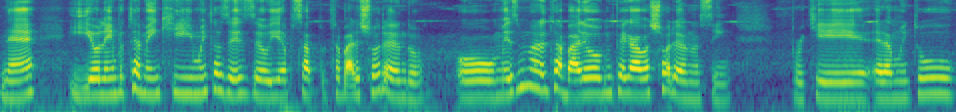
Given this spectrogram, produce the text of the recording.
né? E eu lembro também que muitas vezes eu ia pro trabalho chorando. Ou mesmo na hora do trabalho eu me pegava chorando, assim. Porque era muito.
